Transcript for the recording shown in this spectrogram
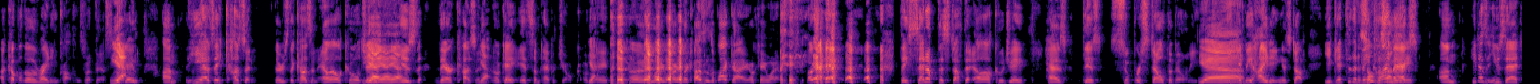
A couple of the writing problems with this. Yeah. Okay. Um, he has a cousin. There's the cousin. LL Cool J Yeah, yeah, yeah. is their cousin. Yeah. Okay. It's some type of joke. Yeah. Okay. uh, my, the cousin's a black guy. Okay, whatever. Okay. they set up the stuff that LL Cool J has this super stealth ability. Yeah. He can be hiding and stuff. You get to the, The big sundry. climax. Um, he doesn't use that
